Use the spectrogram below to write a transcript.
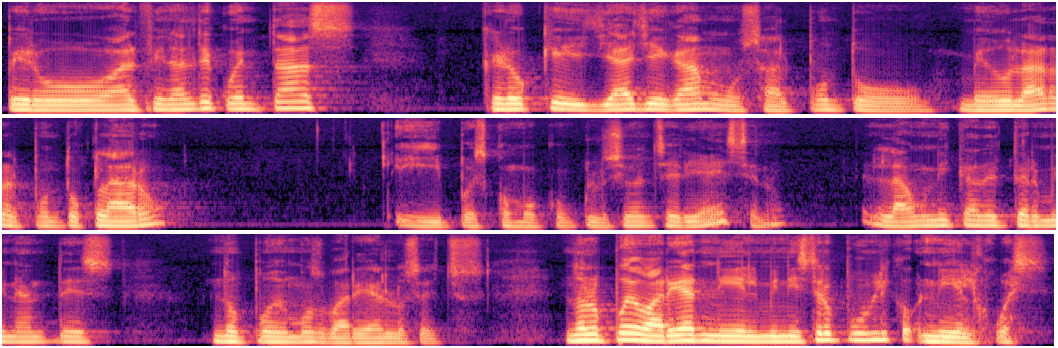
pero al final de cuentas creo que ya llegamos al punto medular, al punto claro, y pues como conclusión sería ese, ¿no? La única determinante es no podemos variar los hechos. No lo puede variar ni el Ministerio Público ni el juez.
